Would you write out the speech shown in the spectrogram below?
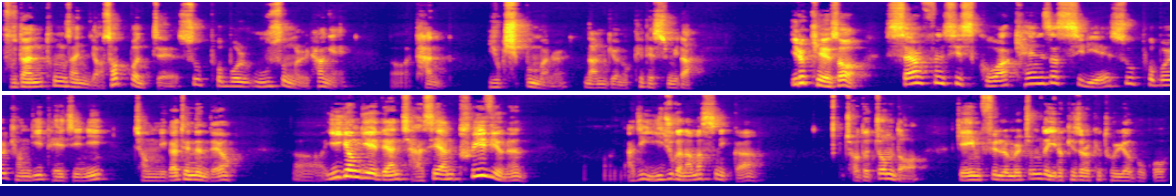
구단 통산 여섯 번째 슈퍼볼 우승을 향해 어, 단 60분만을 남겨놓게 됐습니다. 이렇게 해서 샌프란시스코와 캔자스시리의 슈퍼볼 경기 대진이 정리가 됐는데요. 어, 이 경기에 대한 자세한 프리뷰는 아직 2주가 남았으니까 저도 좀 더 게임 필름을 좀 더 이렇게 저렇게 돌려보고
